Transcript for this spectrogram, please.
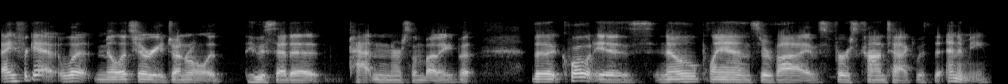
I forget what military general who said it, Patton or somebody, but the quote is no plan survives first contact with the enemy.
